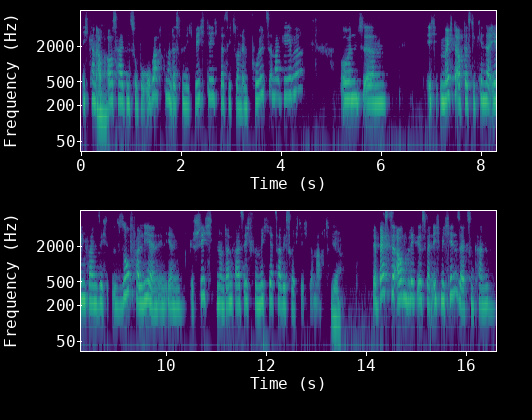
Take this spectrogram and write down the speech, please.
Ich kann auch Mhm. aushalten zu beobachten. Und das finde ich wichtig, dass ich so einen Impuls immer gebe. Und ähm, ich möchte auch, dass die Kinder irgendwann sich so verlieren in ihren Geschichten. Und dann weiß ich für mich, jetzt habe ich es richtig gemacht. ja, Der beste Augenblick ist, wenn ich mich hinsetzen kann,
